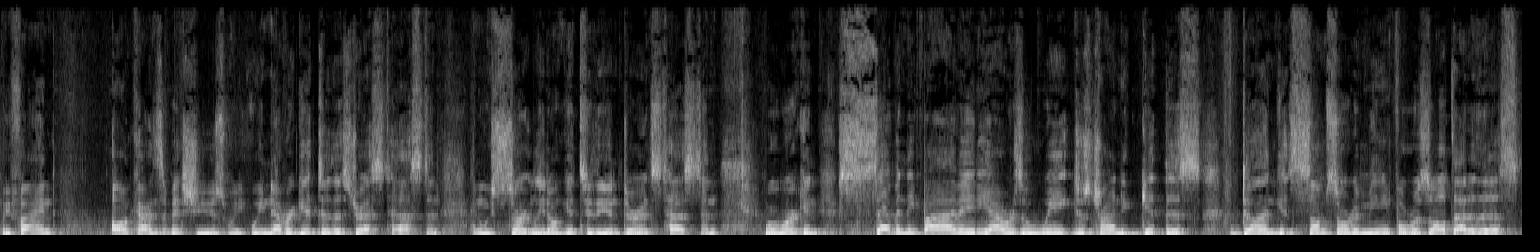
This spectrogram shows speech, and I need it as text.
We find all kinds of issues. We, we never get to the stress test, and, and we certainly don't get to the endurance test. And we're working 75, 80 hours a week just trying to get this done, get some sort of meaningful result out of this.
